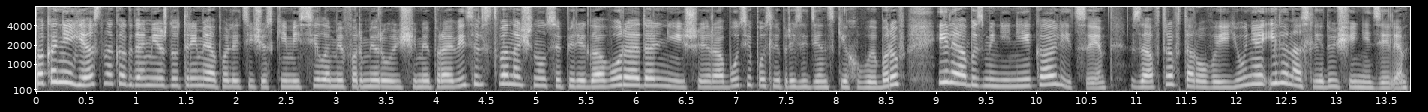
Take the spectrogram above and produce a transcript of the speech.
Пока не ясно, когда между тремя политическими силами, формирующими правительство, начнутся переговоры о дальнейшей работе после президентских выборов или об изменении коалиции завтра, 2 июня или на следующей неделе.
